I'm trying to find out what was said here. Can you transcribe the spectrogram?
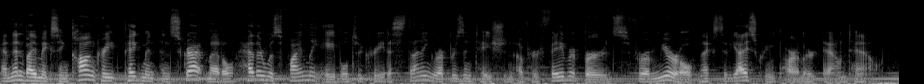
and then by mixing concrete, pigment, and scrap metal, Heather was finally able to create a stunning representation of her favorite birds for a mural next to the ice cream parlor downtown.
